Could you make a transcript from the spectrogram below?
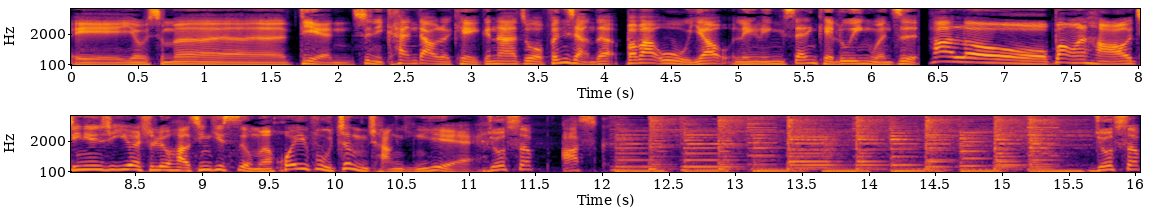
诶，有什么点是你看到的，可以跟大家做分享的？八八五五幺零零三可以录音文字。Hello，傍晚好，今天是一月二十六号星期四，我们恢复正常营业。Joseph ask. Joseph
